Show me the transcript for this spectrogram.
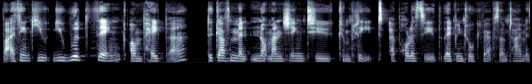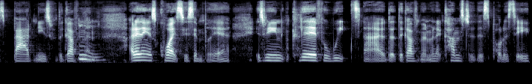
But I think you, you would think on paper the government not managing to complete a policy that they've been talking about for some time is bad news for the government. Mm. I don't think it's quite so simple here. It's been clear for weeks now that the government, when it comes to this policy,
